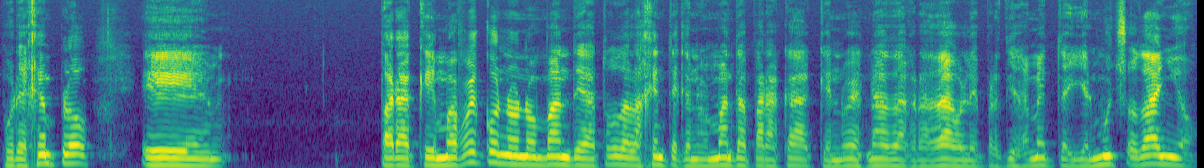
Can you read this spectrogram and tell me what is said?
Por ejemplo, eh, para que Marruecos no nos mande a toda la gente que nos manda para acá, que no es nada agradable precisamente, y el mucho daño,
